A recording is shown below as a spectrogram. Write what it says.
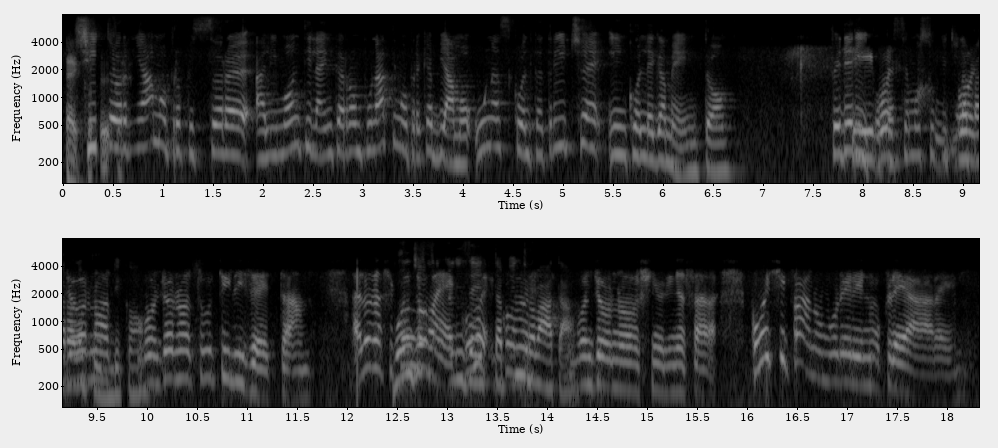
ecco. Ci torniamo, professore Alimonti, la interrompo un attimo perché abbiamo un'ascoltatrice in collegamento. Federico, sì, passiamo subito la parola al pubblico. buongiorno a tutti, Lisetta. Allora, secondo buongiorno me, Elisetta, come, come, Buongiorno signorina Sara. Come si fa a non volere il nucleare?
